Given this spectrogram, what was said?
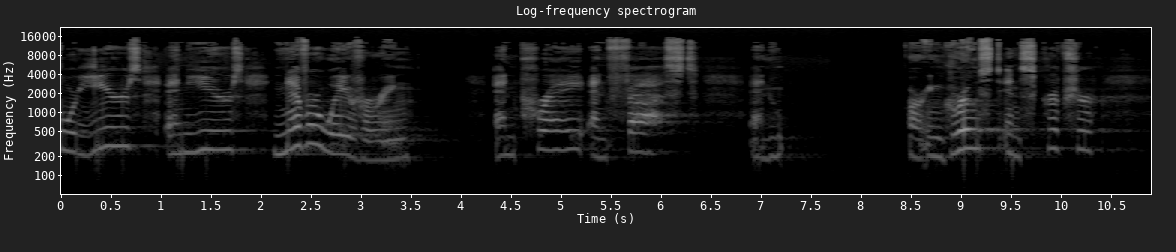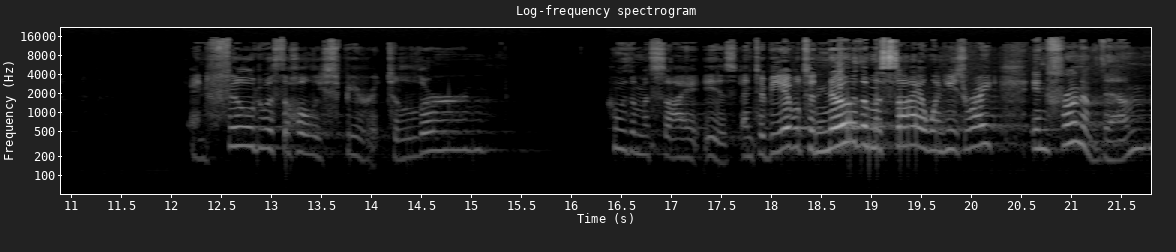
for years and years, never wavering, and pray and fast and are engrossed in Scripture and filled with the Holy Spirit to learn who the Messiah is and to be able to know the Messiah when he's right in front of them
